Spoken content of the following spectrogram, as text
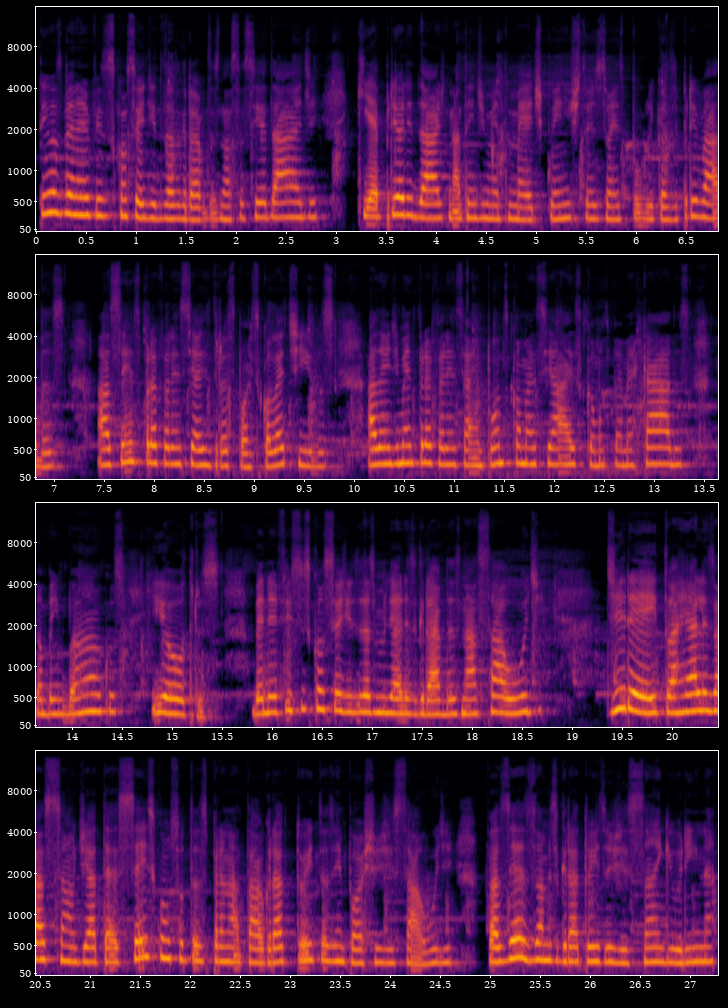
Tem os benefícios concedidos às grávidas na sociedade, que é prioridade no atendimento médico em instituições públicas e privadas, assentos preferenciais em transportes coletivos, atendimento preferencial em pontos comerciais, como supermercados, também bancos e outros. Benefícios concedidos às mulheres grávidas na saúde direito à realização de até seis consultas pré-natal gratuitas em postos de saúde, fazer exames gratuitos de sangue e urina,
